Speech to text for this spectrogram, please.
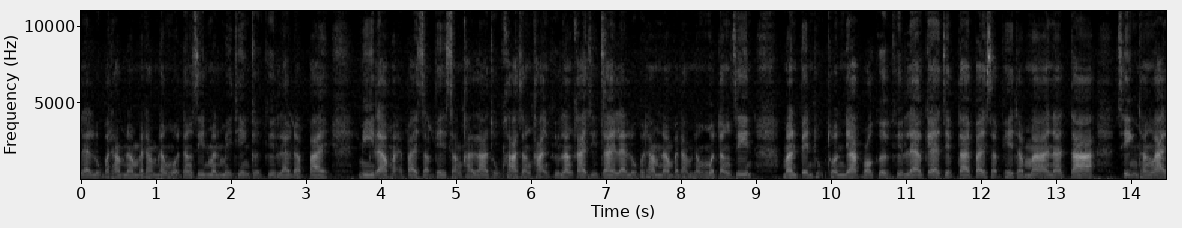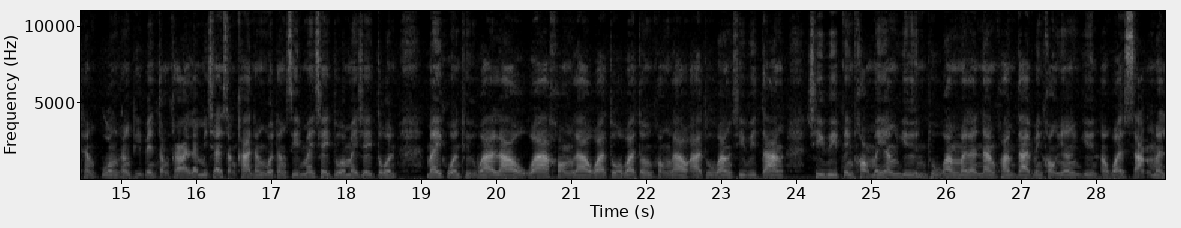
และรูปธรรมนามธรรมทั้งหมดทั้งสิ้นมันไม่เที่ยงเกิดขึ้นแล้วดับไป มีแล้วหายไปสัพเพสังขาราทุกขาสังขารคือร่างกายจิตใจและรูปธรรมนามธรรมทั้งหมดทั้งสิ้น มันเป็นทุกข์ทนยากเพราะเกิดขึ้นแล้วแก่เจ็บตายไปสัพเพธรรมาอนัตตา สิ่งทั้งหลายทั้งปวงทั้งที่เป็นสังขารและไม่ใช่สังขารทั้งหมดทั้งสิ้นไม่ใช่ตัวไม่ใช่ตน ไม่ควรถือว่าเราว่าของเราว่าตัวว่าตนของเราอาทุวังชีวิตตังชีวิตเป็นของไม่ยั่งยืน ทุวังมรณะความตายเป็นของยั่งยืนเอาไว้สั่งมัน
